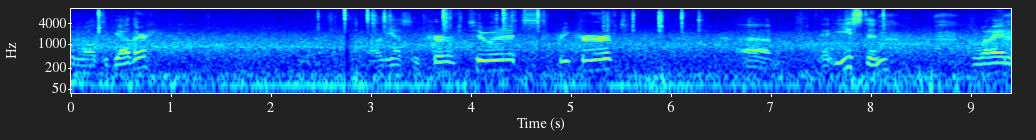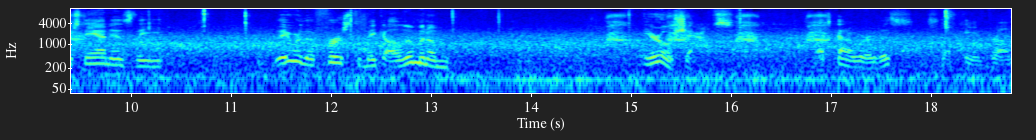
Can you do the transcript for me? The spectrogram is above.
put it all together. Already has some curve to it, It's pre-curved. Um, at Easton, what I understand, is the they were the first to make aluminum arrow shafts. That's kind of where this stuff came from.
